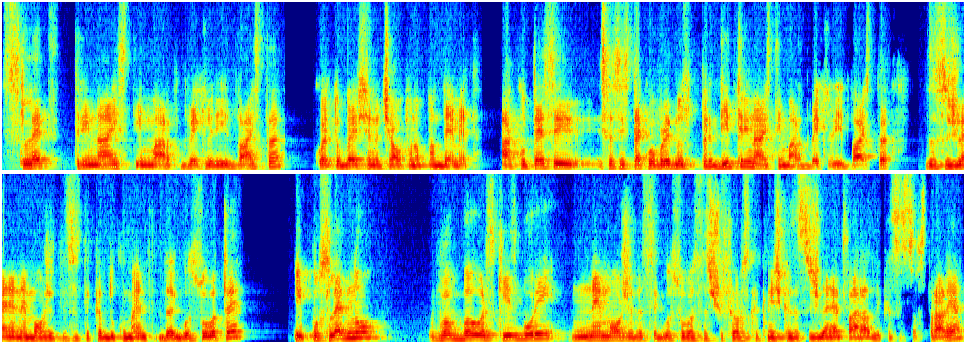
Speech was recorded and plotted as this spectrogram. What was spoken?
след 13 март 2020, което беше началото на пандемията. Ако те са, с изтекла вредност преди 13 март 2020, за съжаление не можете с такъв документ да гласувате. И последно, в български избори не може да се гласува с шофьорска книжка, за съжаление. Това е разлика с Австралия.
